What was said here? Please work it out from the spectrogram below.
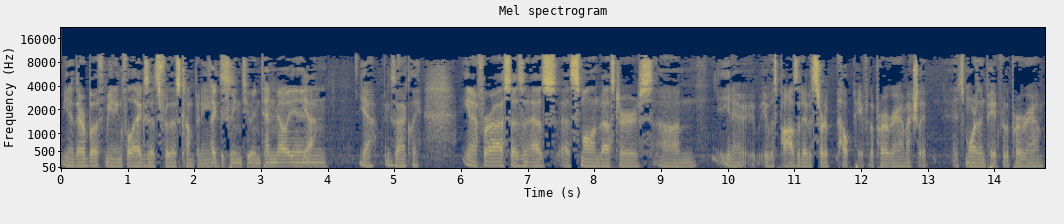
you know, they're both meaningful exits for those companies. like between two and ten million. Yeah. Yeah, exactly. You know, for us as as, as small investors, um, you know, it, it, was positive. It sort of helped pay for the program. Actually, it's more than paid for the program.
